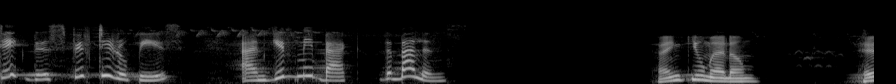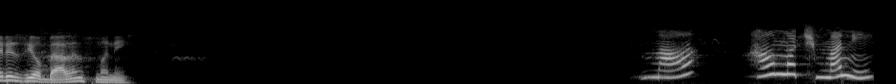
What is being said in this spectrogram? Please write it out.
take this 50 rupees and give me back the balance. Thank you, madam. Here is your balance money. Ma, how much money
